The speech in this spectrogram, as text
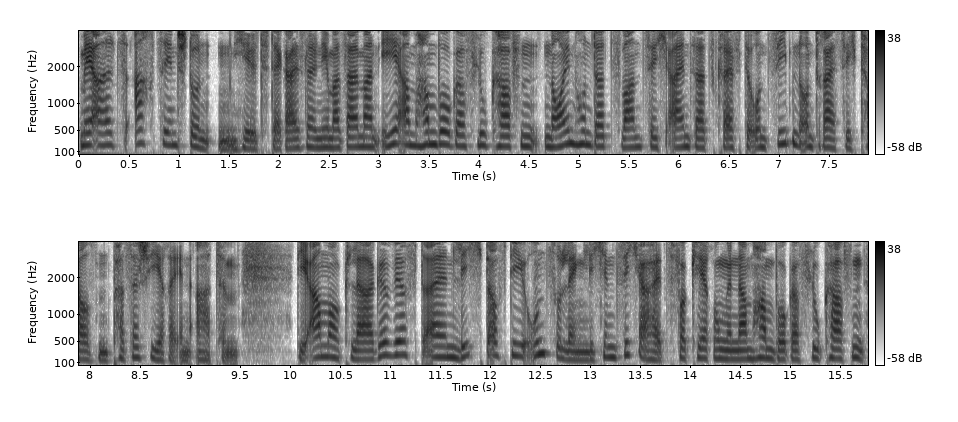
Mehr als 18 Stunden hielt der Geiselnehmer Salman E. am Hamburger Flughafen 920 Einsatzkräfte und 37.000 Passagiere in Atem. Die Amoklage wirft ein Licht auf die unzulänglichen Sicherheitsvorkehrungen am Hamburger Flughafen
